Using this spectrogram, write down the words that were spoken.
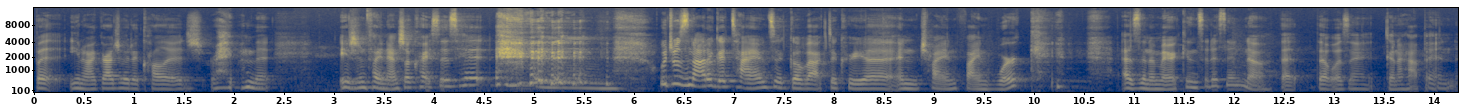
but, you know, I graduated college right when the Asian financial crisis hit, mm. which was not a good time to go back to Korea and try and find work as an American citizen. No, that, that wasn't going to happen.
